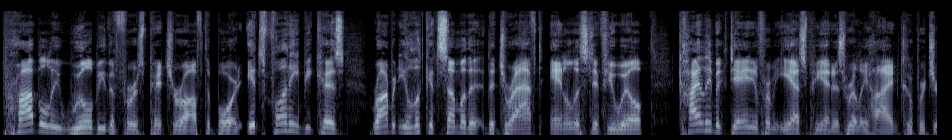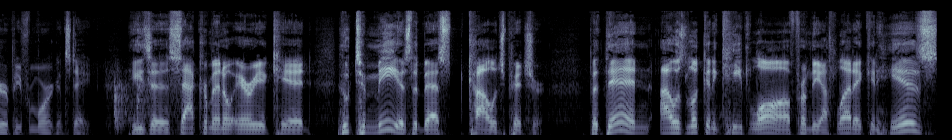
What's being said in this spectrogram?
probably will be the first pitcher off the board. It's funny because Robert, you look at some of the, the draft analysts, if you will. Kiley McDaniel from ESPN is really high in Cooper Hjerpe from Oregon State. He's a Sacramento area kid who, to me, is the best college pitcher. But then I was looking at Keith Law from the Athletic and his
